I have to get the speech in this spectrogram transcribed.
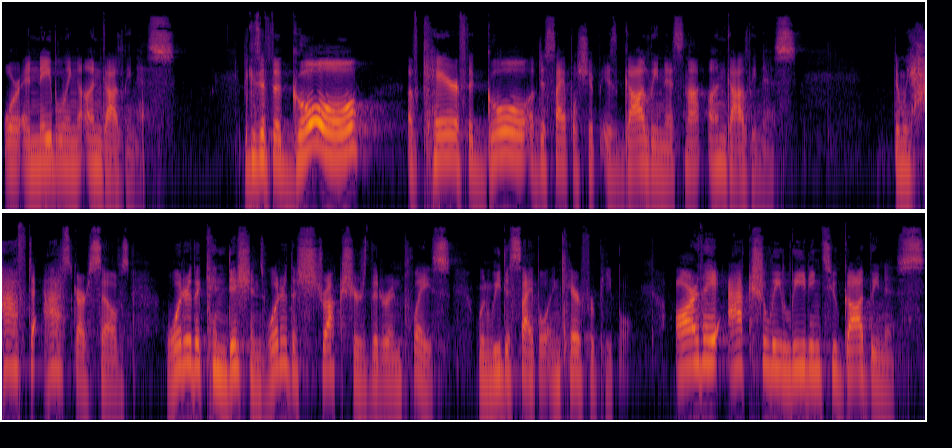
or enabling ungodliness? Because if the goal of care, if the goal of discipleship is godliness, not ungodliness, then we have to ask ourselves what are the conditions? What are the structures that are in place when we disciple and care for people? Are they actually leading to godliness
